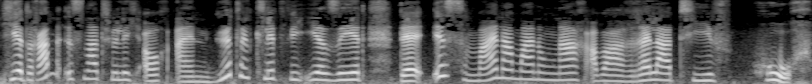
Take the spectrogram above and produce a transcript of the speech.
hier dran ist natürlich auch ein Gürtelclip, wie ihr seht. Der ist meiner Meinung nach aber relativ hoch.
